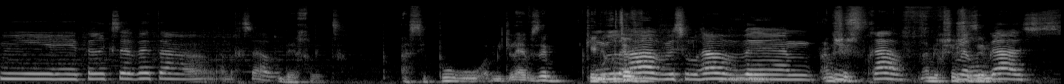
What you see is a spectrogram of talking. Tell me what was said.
מפרק שהבאת עד עכשיו. בהחלט. הסיפור הוא, המתלהב זה, חושב, מולהב, משולהב, נסחף, מרוגש.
